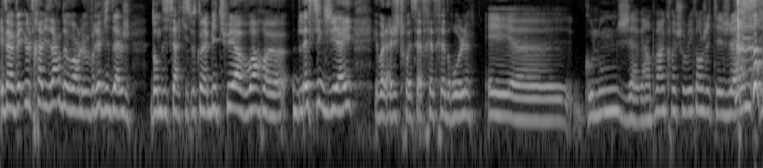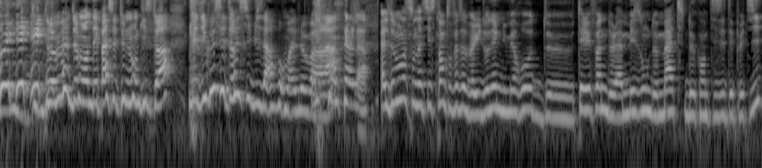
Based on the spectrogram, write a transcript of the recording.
et ça me fait ultra bizarre de voir le vrai visage d'Andy Serkis parce qu'on est habitué à voir euh, de la CGI et voilà j'ai trouvé ça très très drôle. Et euh, Gollum, j'avais un peu un crush sur lui quand j'étais jeune. ne me demandez pas, c'est une longue histoire. Mais du coup, c'était aussi bizarre pour moi de le voir là. Elle demande à son assistante, en fait, elle va lui donner le numéro de téléphone de la maison de Matt de quand ils étaient petits.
